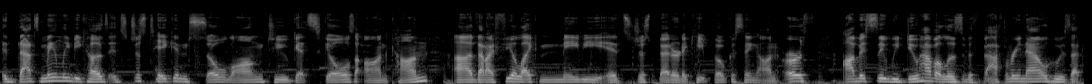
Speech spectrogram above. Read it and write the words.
That's mainly because it's just taken taken so long to get skills on Khan uh, that I feel like maybe it's just better to keep focusing on earth. Obviously we do have Elizabeth Bathory now who's at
